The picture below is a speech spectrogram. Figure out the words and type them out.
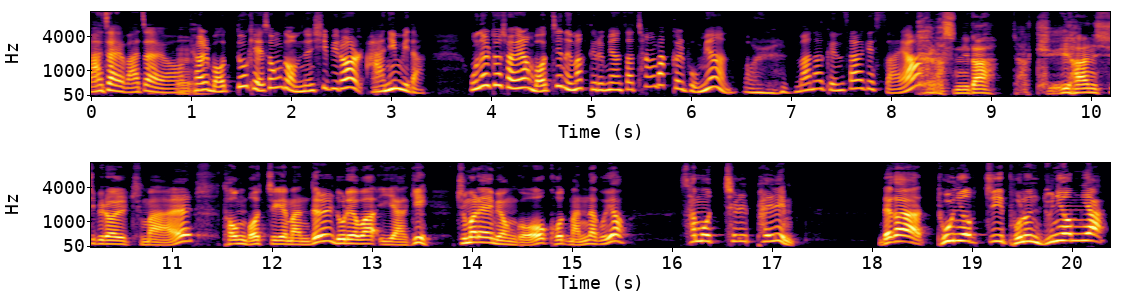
맞아요, 맞아요. 네. 별 멋도 개성도 없는 11월 아닙니다. 오늘도 저희랑 멋진 음악 들으면서 창밖을 보면 얼마나 근사하겠어요? 그렇습니다. 자, 귀한 11월 주말 더욱 멋지게 만들 노래와 이야기 주말의 명곡 곧 만나고요. 3578님 내가 돈이 없지 보는 눈이 없냐?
